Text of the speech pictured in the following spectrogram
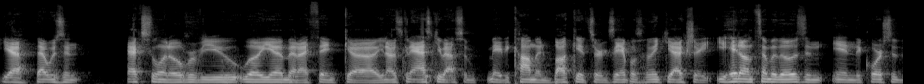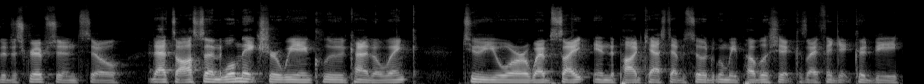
Yeah, that was an excellent overview, William. And I think uh, you know I was going to ask you about some maybe common buckets or examples. I think you actually you hit on some of those in in the course of the description. So that's awesome. We'll make sure we include kind of the link to your website in the podcast episode when we publish it because I think it could be,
